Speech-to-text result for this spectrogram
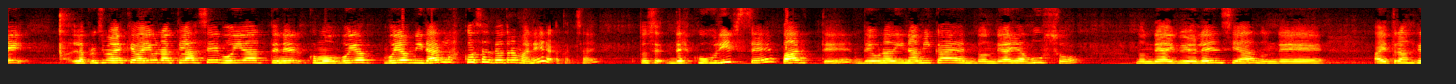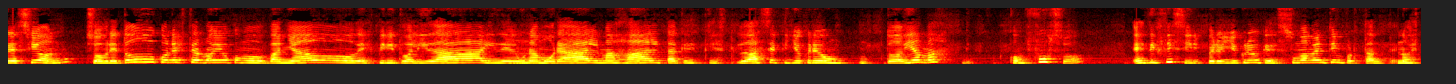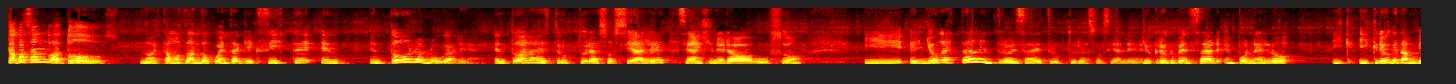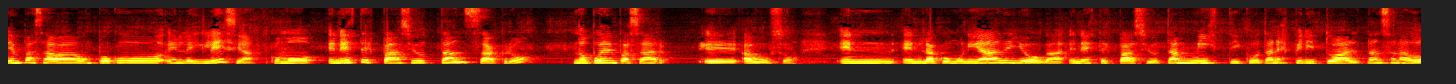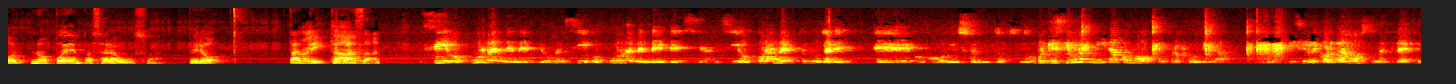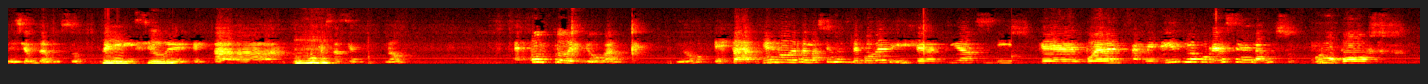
la próxima vez que vaya a una clase voy a tener, como voy a, voy a mirar las cosas de otra manera, ¿cachai? Entonces, descubrirse parte de una dinámica en donde hay abuso, donde hay violencia, donde hay transgresión, sobre todo con este rollo como bañado de espiritualidad y de una moral más alta que, que lo hace que yo creo un- todavía más confuso. Es difícil, pero yo creo que es sumamente importante. Nos está pasando a todos. Nos estamos dando cuenta que existe en, en todos los lugares, en todas las estructuras sociales se han generado abusos y el yoga está dentro de esas estructuras sociales. Yo creo que pensar en ponerlo, y, y creo que también pasaba un poco en la iglesia, como en este espacio tan sacro no pueden pasar eh, abusos. En, en la comunidad de yoga, en este espacio tan místico, tan espiritual, tan sanador, no pueden pasar abusos. Pero, Tati, ¿qué pasa? Sí, ocurren en el yoga, sí, ocurren en la iglesia, sí, ocurren en estos lugares eh, como insólitos, ¿no? Porque si uno mira como en profundidad, y si recordamos nuestra definición de abuso del Mm, inicio mm. de esta conversación, ¿no? El mundo del yoga, ¿no? Está lleno de relaciones de poder y jerarquías y que pueden permitir la ocurrencia del abuso. Grupos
